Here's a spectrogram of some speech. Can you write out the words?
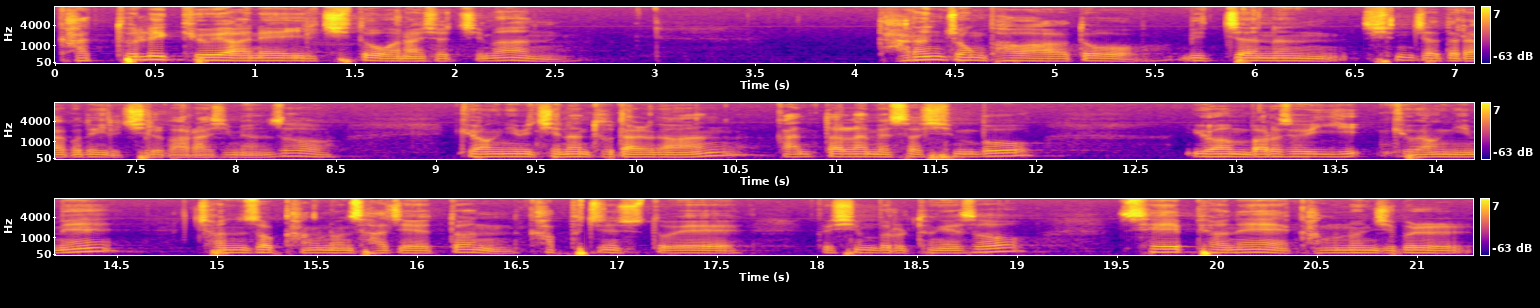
가톨릭 교회 안에 일치도 원하셨지만 다른 종파와도 믿지 않는 신자들하고도 일치를 바라시면서 교황님이 지난 두 달간 간달라 메사 신부 요한 바로서 이 교황님의 전속 강론 사제였던 카푸친 수도의 그 신부를 통해서 세 편의 강론집을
